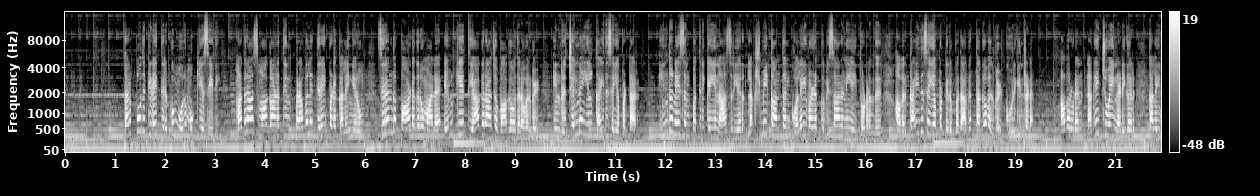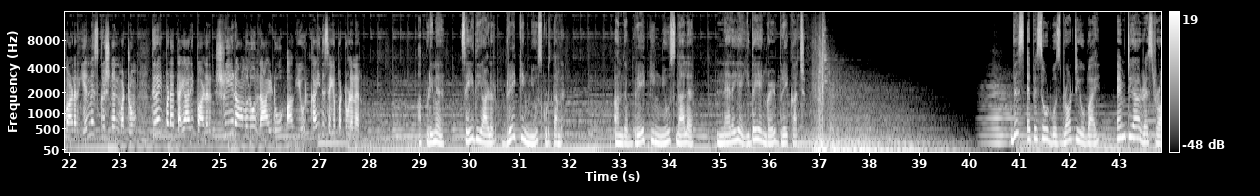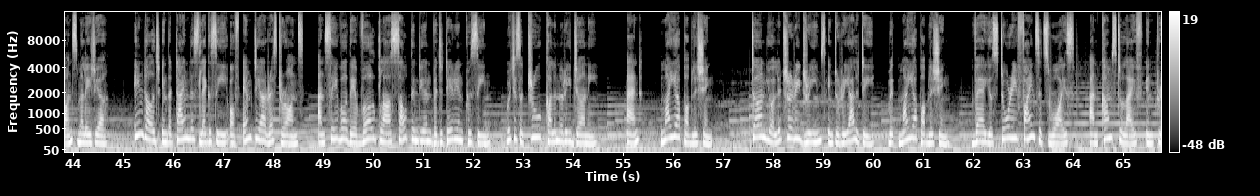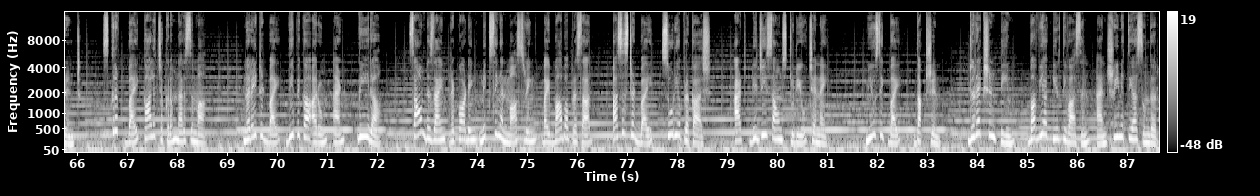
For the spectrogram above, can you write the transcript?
தற்போது கிடைத்திருக்கும் ஒரு முக்கிய செய்தி. மதராஸ் மாகாணத்தின் பிரபல திரைப்பட கலைஞரும் சிறந்த பாடகருமான எம் கே தியாகராஜ பாகவதர் அவர்கள் இன்று சென்னையில் கைது செய்யப்பட்டார். இந்தோனேசன் பத்திரிகையின் ஆசிரியர் லக்ஷ்மிகாந்தன் கொலை வழக்கு விசாரணையை தொடர்ந்து அவர் கைது செய்யப்பட்டிருப்பதாக தகவல்கள் கூறுகின்றன. அவருடன் நகைச்சுவை நடிகர் கலைவாணர் என் எஸ் கிருஷ்ணன் மற்றும் திரைப்பட தயாரிப்பாளர் ஸ்ரீராமுலு நாயுடு ஆகியோர் கைது செய்யப்பட்டுள்ளனர். அப்படின்னு செய்தியாளர் பிரேக்கிங் நியூஸ் கொடுத்தாங்க. அந்த பிரேக்கிங் நியூஸ்னால நிறைய இதயங்கள் பிரேக் ஆச்சு. This episode was brought to you by MTR Restaurants Malaysia. Indulge in the timeless legacy of MTR restaurants and savor their world class South Indian vegetarian cuisine, which is a true culinary journey. And Maya Publishing. Turn your literary dreams into reality with Maya Publishing, where your story finds its voice and comes to life in print. Script by Kalachakram Narasimha. Narrated by Deepika Arun and Veera. Sound design, recording, mixing, and mastering by Baba Prasad, assisted by Surya Prakash at Digi Sound Studio, Chennai. Music by Dakshin. Direction team Bhavya Kirtivasan and Srinitya Sundar.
